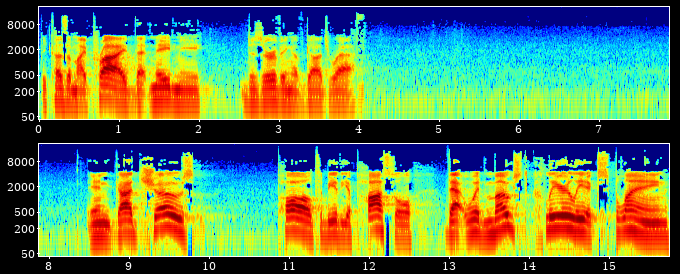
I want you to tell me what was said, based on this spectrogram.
because of my pride, that made me deserving of God's wrath. And God chose Paul to be the apostle that would most clearly explain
